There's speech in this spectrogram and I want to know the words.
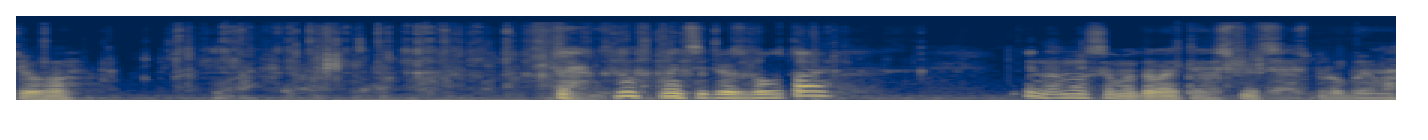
цього. Так, ну в принципі зболтав. І наносимо, давайте ось ми це спробуємо.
